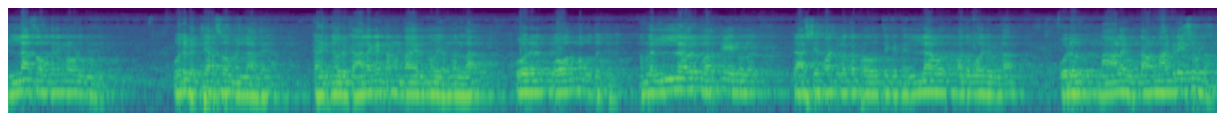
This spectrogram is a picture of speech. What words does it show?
എല്ലാ സൗകര്യങ്ങളോടും കൂടി ഒരു വ്യത്യാസവുമില്ലാതെ കഴിഞ്ഞ ഒരു കാലഘട്ടം ഉണ്ടായിരുന്നു എന്നുള്ള ഒരു ഓർമ്മ പുതുക്കൽ. നമ്മളെല്ലാവരും വർക്ക് ചെയ്യുന്നത് രാഷ്ട്രീയ പാർട്ടികളൊക്കെ പ്രവർത്തിക്കുന്ന എല്ലാവർക്കും അതുപോലെയുള്ള ഒരു നാളെ ഉണ്ടാവണമെന്ന് ആഗ്രഹിച്ചുകൊണ്ടാണ്.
